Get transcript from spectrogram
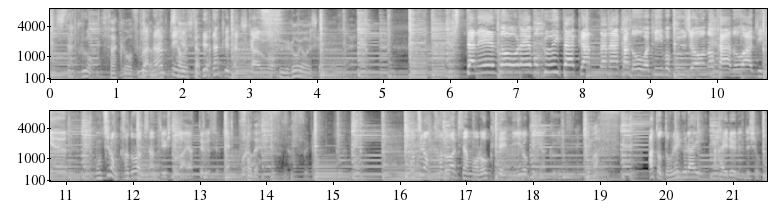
試作を。試作を作うわっためっちゃ美なんていう贅沢な時間を。すごい美味しかったですね。汚ねえぞ俺も食いたかったな。門脇牧場の門脇牛。もちろん門脇さんっていう人がやってるんですよねそうです。さすが。ちろん門脇さんも6.26には来るんですね。来ます。あとどれぐらい入れるんでしょうか？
